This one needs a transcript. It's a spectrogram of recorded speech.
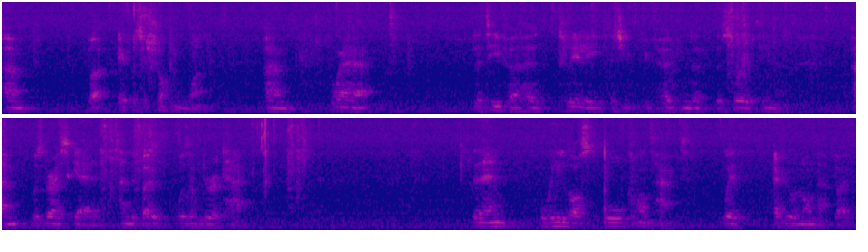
um, but it was a shocking one, um, where Latifa had clearly, as you, have heard from the, the story of Tina, um, was very scared, and the boat was under attack. Then we lost all contact with everyone on that boat.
